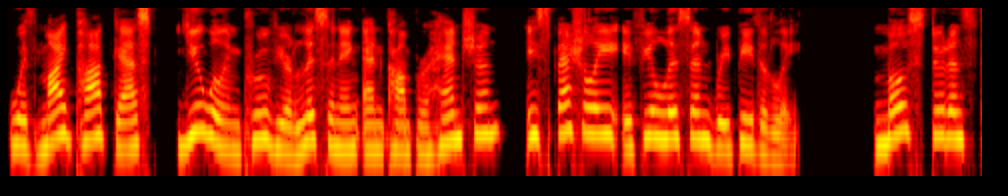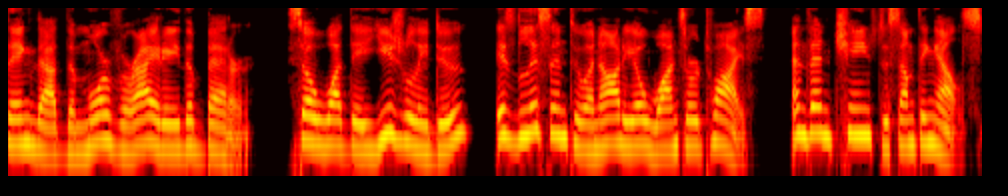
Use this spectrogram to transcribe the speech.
With my podcast, you will improve your listening and comprehension, especially if you listen repeatedly. Most students think that the more variety, the better. So, what they usually do is listen to an audio once or twice and then change to something else.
